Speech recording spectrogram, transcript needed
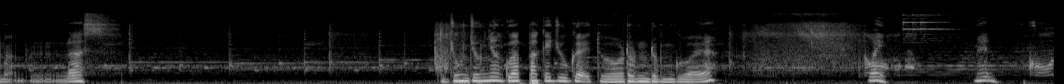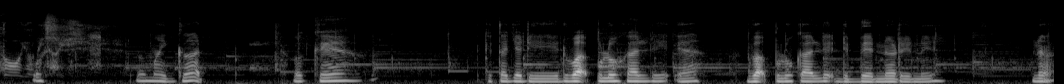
15 ujung-ujungnya gua pakai juga itu random gua ya. Woi oh, oh my god. Oke okay. kita jadi 20 kali ya. 20 kali di banner ini nah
